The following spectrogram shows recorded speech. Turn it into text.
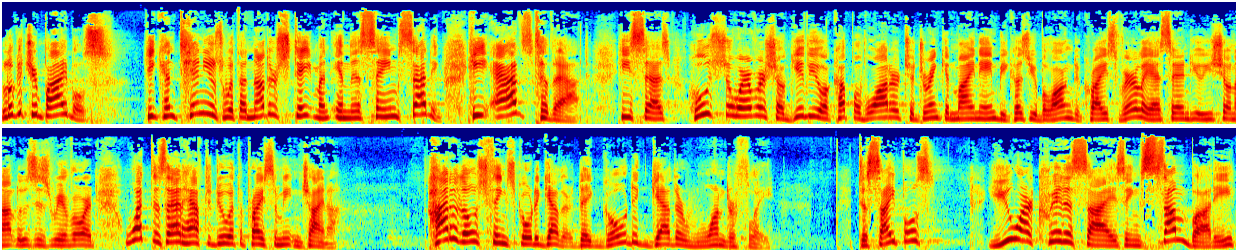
Look at your Bibles. He continues with another statement in this same setting. He adds to that. He says, Whosoever shall give you a cup of water to drink in my name because you belong to Christ, verily I say you, he shall not lose his reward. What does that have to do with the price of meat in China? How do those things go together? They go together wonderfully. Disciples, you are criticizing somebody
